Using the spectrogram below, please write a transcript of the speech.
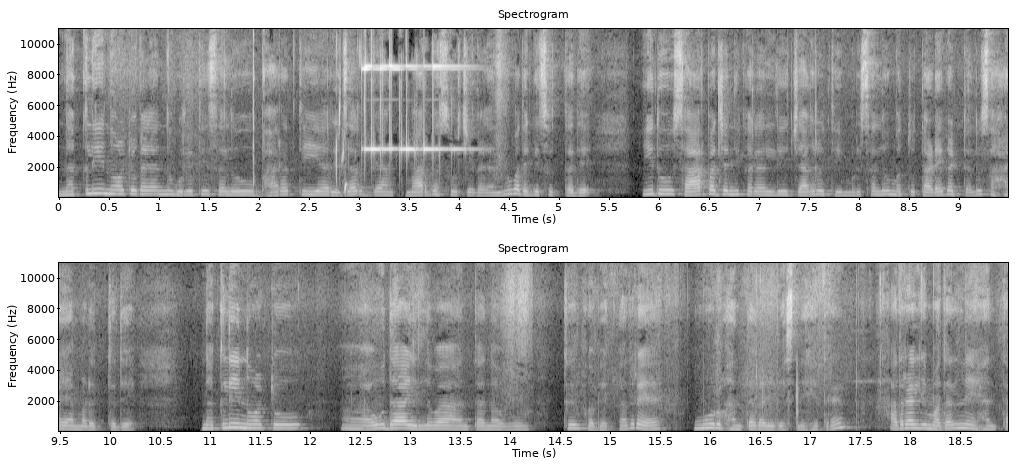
ನಕಲಿ ನೋಟುಗಳನ್ನು ಗುರುತಿಸಲು ಭಾರತೀಯ ರಿಸರ್ವ್ ಬ್ಯಾಂಕ್ ಮಾರ್ಗಸೂಚಿಗಳನ್ನು ಒದಗಿಸುತ್ತದೆ. ಇದು ಸಾರ್ವಜನಿಕರಲ್ಲಿ ಜಾಗೃತಿ ಮೂಡಿಸಲು ಮತ್ತು ತಡೆಗಟ್ಟಲು ಸಹಾಯ ಮಾಡುತ್ತದೆ. ನಕಲಿ ನೋಟು ಹೌದಾ ಇಲ್ವಾ ಅಂತ ನಾವು ತಿಳ್ಕೋಬೇಕಾದ್ರೆ ಮೂರು ಹಂತಗಳಿವೆ ಸ್ನೇಹಿತರೆ. ಅದರಲ್ಲಿ ಮೊದಲನೇ ಹಂತ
